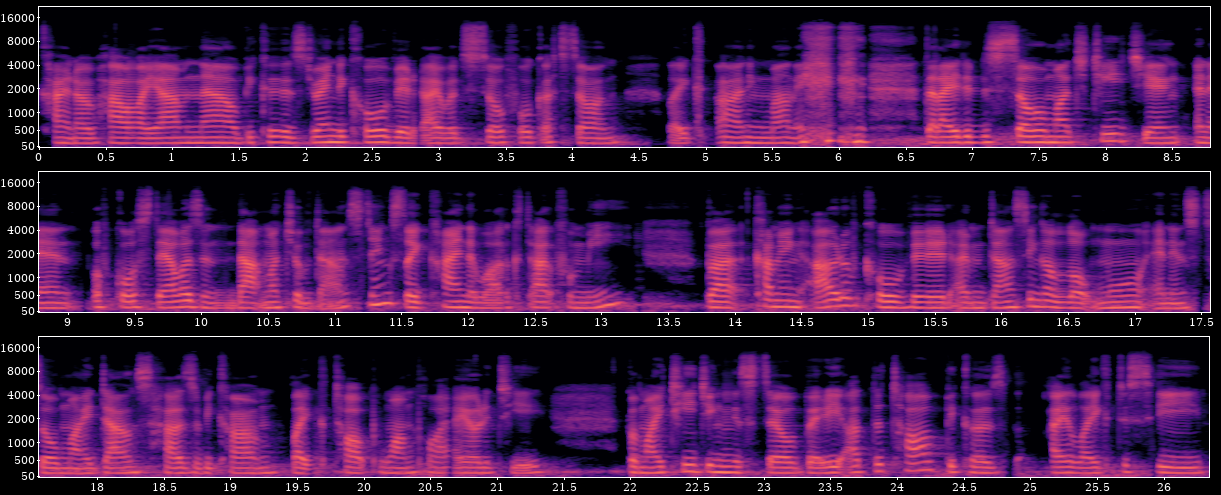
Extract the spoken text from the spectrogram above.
kind of how I am now because during the COVID I was so focused on like earning money that I did so much teaching. And then, of course, there wasn't that much of dancing, so it kind of worked out for me. But coming out of COVID, I'm dancing a lot more. And then, so my dance has become like top one priority. But my teaching is still very at the top because I like to see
